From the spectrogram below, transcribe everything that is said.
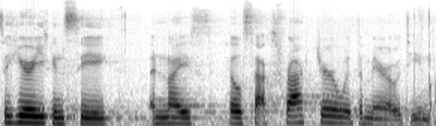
So here you can see a nice Hill-Sachs fracture with the marrow edema.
